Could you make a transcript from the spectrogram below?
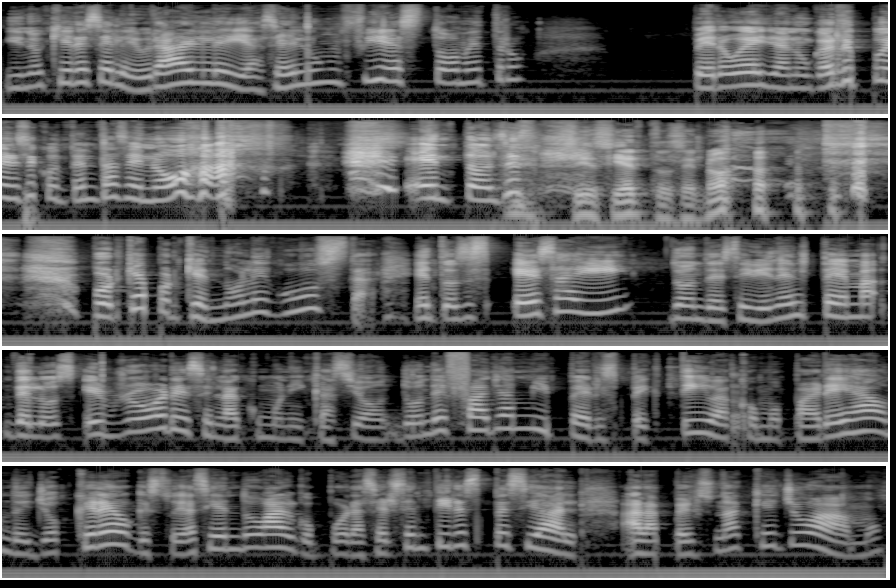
y uno quiere celebrarle y hacerle un fiestómetro, pero ella en lugar de ponerse contenta se enoja. Entonces, Sí, es cierto, se enoja. ¿Por qué? Porque no le gusta. Entonces es ahí donde se viene el tema de los errores en la comunicación, donde falla mi perspectiva como pareja, donde yo creo que estoy haciendo algo por hacer sentir especial a la persona que yo amo,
